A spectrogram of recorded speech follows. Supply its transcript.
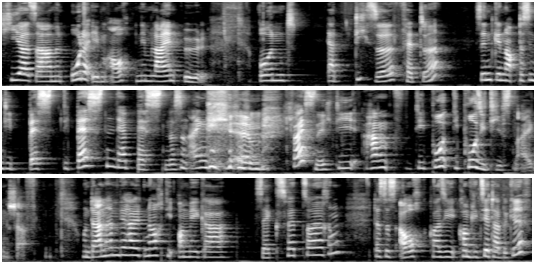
Chiasamen oder eben auch in dem Leinöl. Und ja, diese Fette sind genau, das sind die, Best, die Besten der Besten. Das sind eigentlich, ähm, ich weiß nicht, die haben die, die positivsten Eigenschaften. Und dann haben wir halt noch die Omega-6-Fettsäuren. Das ist auch quasi komplizierter Begriff,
